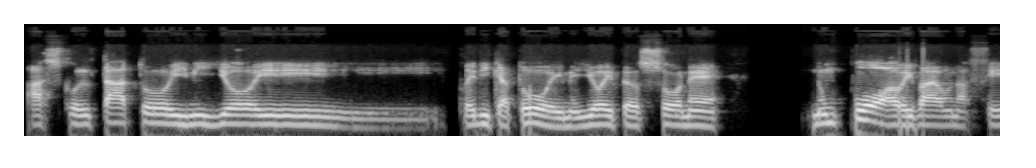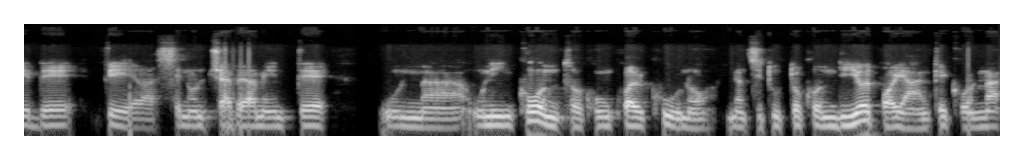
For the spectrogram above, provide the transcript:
ha ascoltato i migliori predicatori, le migliori persone, non può arrivare a una fede vera se non c'è veramente un, un incontro con qualcuno, innanzitutto con Dio e poi anche con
